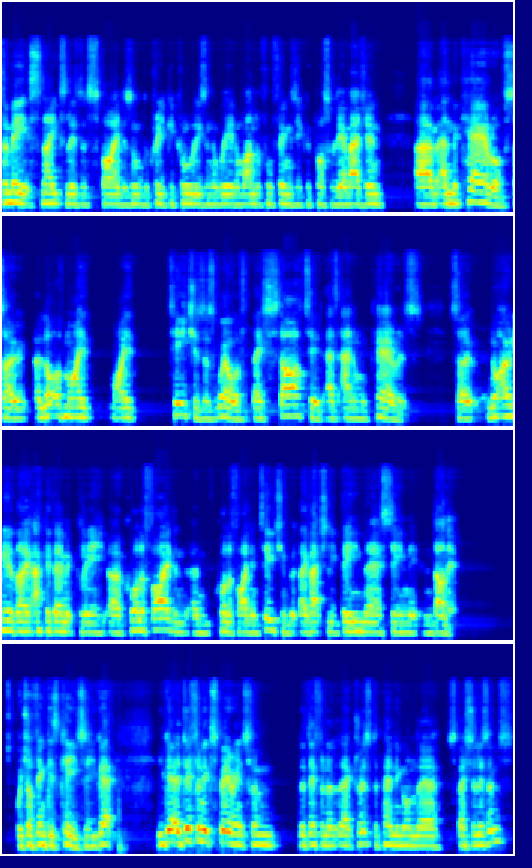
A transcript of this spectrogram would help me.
for me, it's snakes, lizards, spiders, and all the creepy crawlies and the weird and wonderful things you could possibly imagine, um, and the care of. So a lot of my my teachers as well, they started as animal carers. So not only are they academically uh, qualified and, and qualified in teaching, but they've actually been there, seen it, and done it, which I think is key. So you get you get a different experience from the different lecturers depending on their specialisms.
